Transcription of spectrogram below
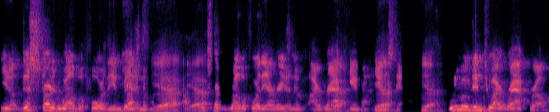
you know, this started well before the invasion yes. of. Yeah. Yeah. It started well before the invasion of Iraq yeah. and Afghanistan. Yeah. yeah. We moved into Iraq, bro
